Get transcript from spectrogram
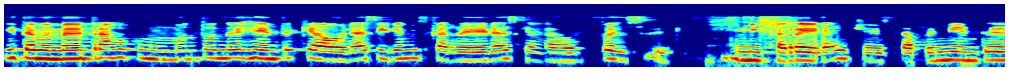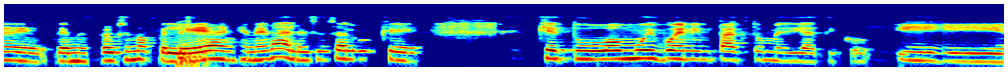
Y también me trajo como un montón de gente que ahora sigue mis carreras, que pues mi carrera y que está pendiente de, mi próxima pelea en general, eso es algo que, que tuvo muy buen impacto mediático. Y,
